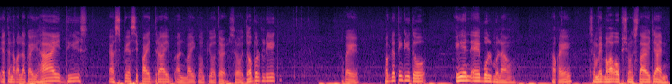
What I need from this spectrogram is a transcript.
Ito nakalagay, hide this a specified drive on my computer. So, double click. Okay. Pagdating dito, i-enable mo lang. Okay. So, may mga options tayo dyan.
